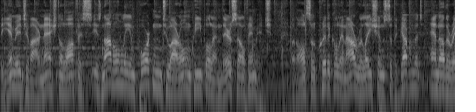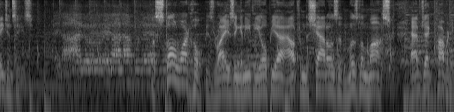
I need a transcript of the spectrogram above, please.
the image of our national office is not only important to our own people and their self image, but also critical in our relations to the government and other agencies. A stalwart hope is rising in Ethiopia out from the shadows of Muslim mosque, abject poverty,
